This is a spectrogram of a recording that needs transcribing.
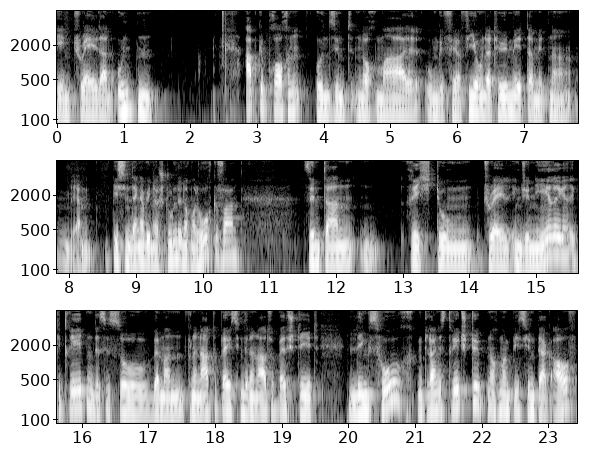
den Trail dann unten abgebrochen und sind nochmal ungefähr 400 Höhenmeter mit einer, ja, ein bisschen länger wie einer Stunde nochmal hochgefahren. Sind dann Richtung Trail Ingenieure getreten. Das ist so, wenn man von der NATO-Base hinter der NATO-Base steht, links hoch, ein kleines Tretstück, nochmal ein bisschen bergauf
